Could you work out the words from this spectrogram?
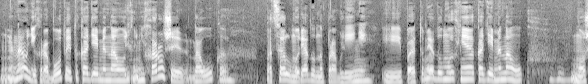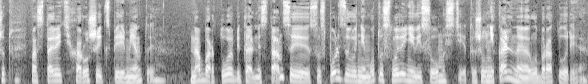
Она у них работает, Академия наук, у них хорошая наука, по целому ряду направлений. И поэтому, я думаю, их Академия наук может поставить хорошие эксперименты на борту орбитальной станции с использованием от условий невесомости. Это же уникальная лаборатория.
